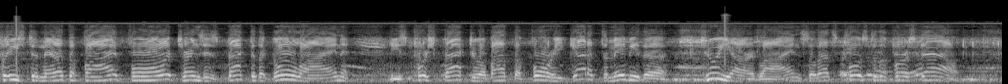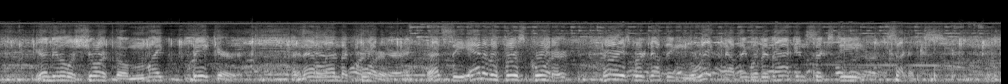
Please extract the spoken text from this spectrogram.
Priest in there at the five, four, turns his back to the goal line. He's pushed back to about the four. He got it to maybe the two-yard line, so that's close to the first down. You're going to be a little short, though, Mike Baker. And that'll end the quarter. That's the end of the first quarter. Perrysburg nothing, Lake nothing. We'll be back in 60 seconds.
